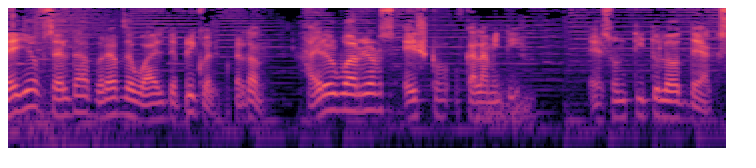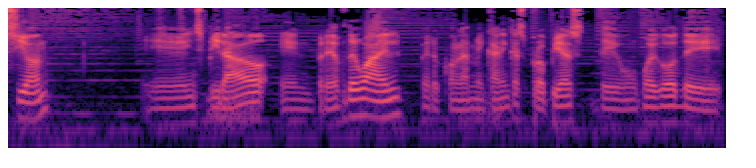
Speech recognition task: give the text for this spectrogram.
Legend of Zelda Breath of the Wild de prequel, perdón. Hyrule Warriors Age of Calamity es un título de acción eh, inspirado en Breath of the Wild, pero con las mecánicas propias de un juego de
